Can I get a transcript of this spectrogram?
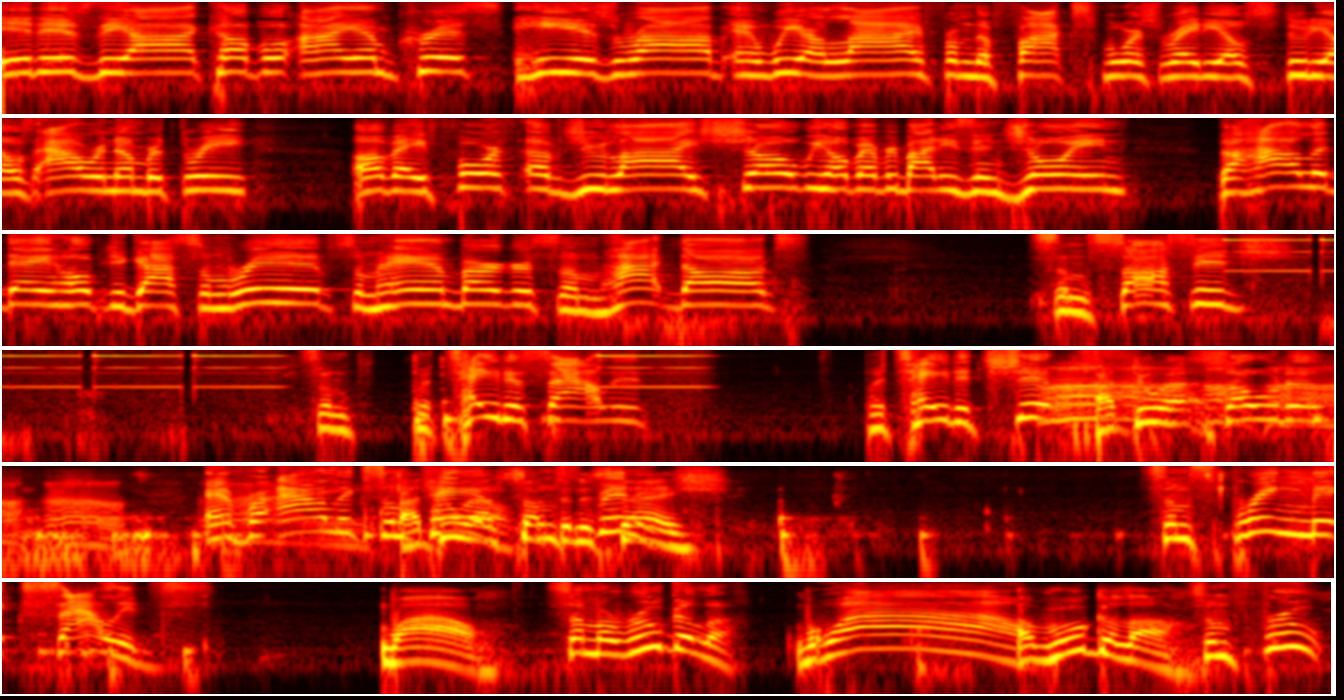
It is the odd couple. I am Chris. He is Rob, and we are live from the Fox Sports Radio studios, hour number three of a 4th of July show. We hope everybody's enjoying the holiday. Hope you got some ribs, some hamburgers, some hot dogs, some sausage, some potato salad potato chips, I do have, soda, and for Alex, some I do kale, have some something to spinach, some spring mix salads, Wow. some arugula, Wow. Arugula. some fruit,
